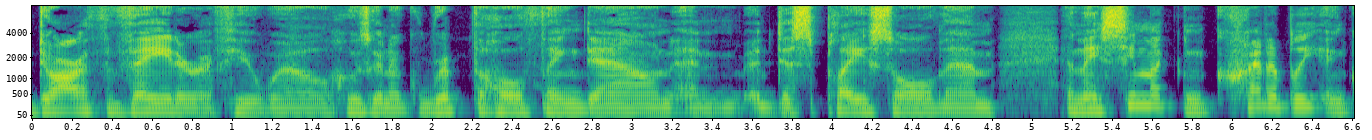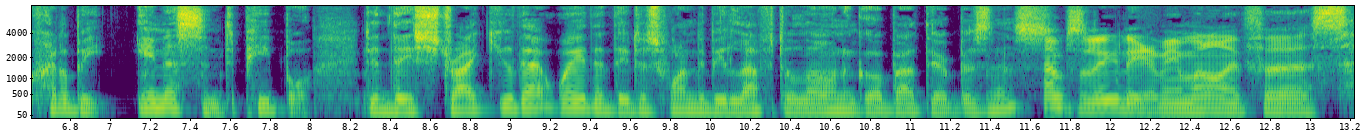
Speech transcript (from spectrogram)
Darth Vader, if you will, who's going to rip the whole thing down and displace all them. And they seem like incredibly, incredibly innocent people. Did they strike you that way, that they just wanted to be left alone and go about their business? Absolutely. I mean, when I first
